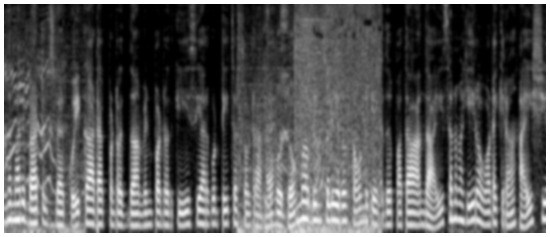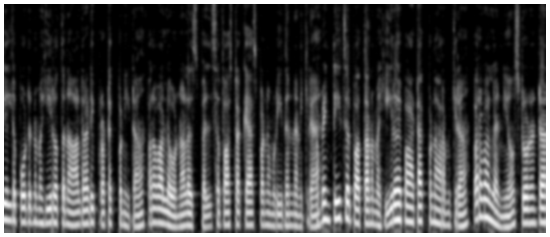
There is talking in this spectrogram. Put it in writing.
இந்த மாதிரி பேட்டில்ஸ்ல குயிக்கா அட்டாக் பண்றது தான் வின் பண்றதுக்கு ஈஸியா இருக்கும் டீச்சர் சொல்றாங்க. இப்போ டொம் அப்படின்னு சொல்லி ஏதோ சவுண்ட் கேக்குது. பார்த்தா அந்த ஐஸை நம்ம ஹீரோ உடைக்கிறான். ஐஸ் ஷீல்டு போட்டு நம்ம ஹீரோ தன்னை ஆல்ரெடி ப்ரொடெக்ட் பண்ணிட்டான். பரவாயில்ல உன்னால ஸ்பெல்ஸை ஃபாஸ்டா கேஸ் பண்ண முடியுதுன்னு நினைக்கிறேன். அப்படின்னு டீச்சர் பார்த்தா நம்ம ஹீரோ இப்போ அட்டாக் பண்ண ஆரம்பிக்கிறான். பரவாயில்ல நியூ ஸ்டூடெண்டா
